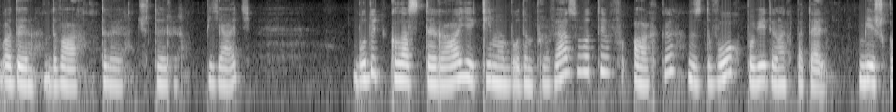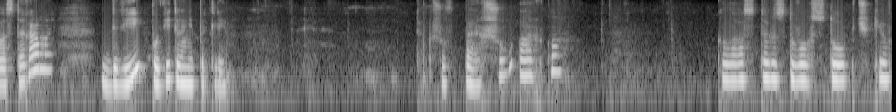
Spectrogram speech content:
1, 2, 3, 4, 5. Будуть кластера, які ми будемо пров'язувати в арки з двох повітряних петель. Між кластерами дві повітряні петлі. Так що в першу арку? Кластер з двох стовпчиків,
